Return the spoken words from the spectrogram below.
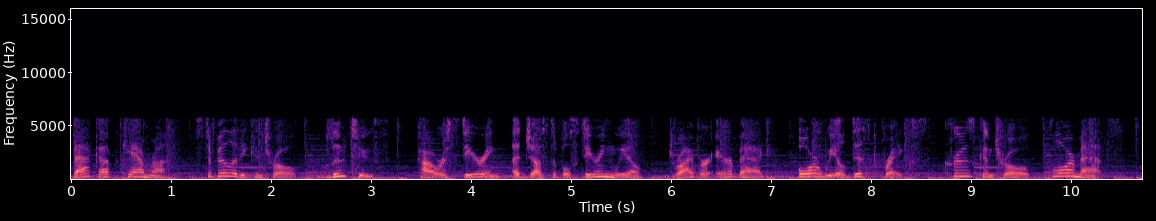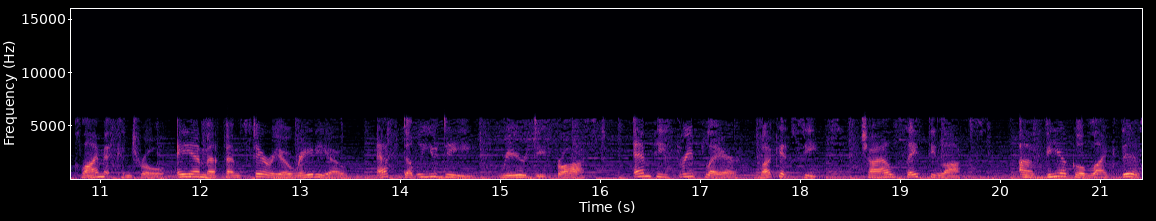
backup camera, stability control, Bluetooth, power steering, adjustable steering wheel, driver airbag, four-wheel disc brakes, cruise control, floor mats, climate control, AM FM stereo radio, FWD, rear defrost, MP3 player, bucket seats, child safety locks. A vehicle like this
